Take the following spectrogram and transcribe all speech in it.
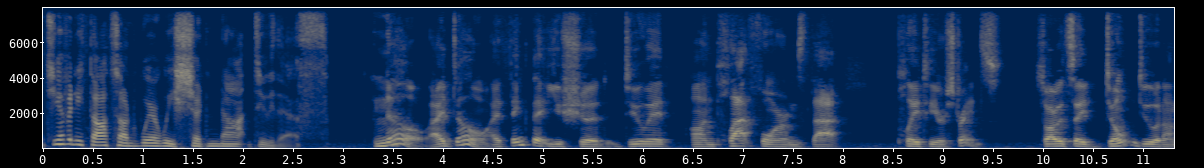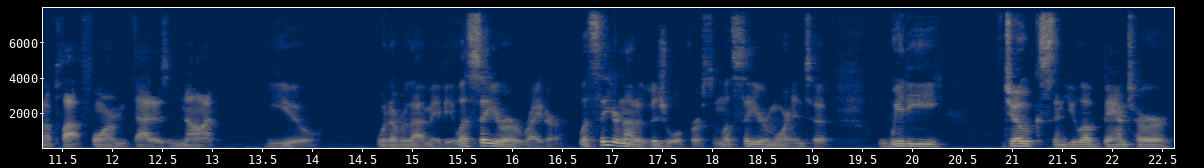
Do you have any thoughts on where we should not do this? No, I don't. I think that you should do it on platforms that play to your strengths. So I would say don't do it on a platform that is not you whatever that may be. Let's say you're a writer. Let's say you're not a visual person. Let's say you're more into witty jokes and you love banter.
